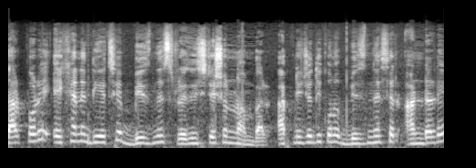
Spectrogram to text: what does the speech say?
তারপরে এখানে দিয়েছে বিজনেস রেজিস্ট্রেশন নাম্বার আপনি যদি কোনো বিজনেসের আন্ডারে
